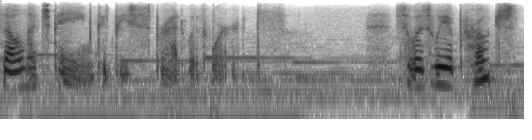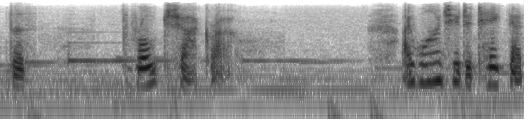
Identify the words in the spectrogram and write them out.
so much pain could be spread with words. So as we approach the throat chakra, I want you to take that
